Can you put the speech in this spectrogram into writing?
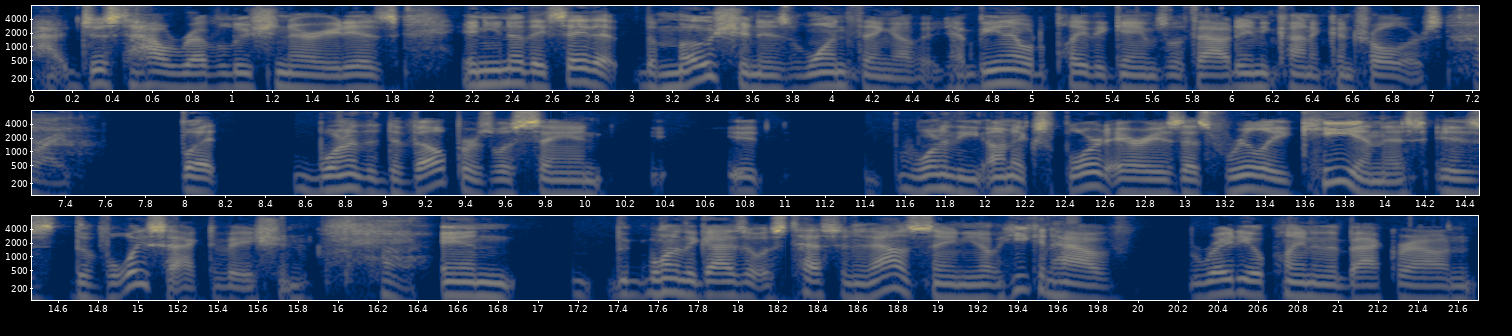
Uh, just how revolutionary it is. And you know, they say that the motion is one thing of it, being able to play the games without any kind of controllers. Right. But one of the developers was saying it. One of the unexplored areas that's really key in this is the voice activation. And the, one of the guys that was testing it out is saying, you know, he can have radio playing in the background,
